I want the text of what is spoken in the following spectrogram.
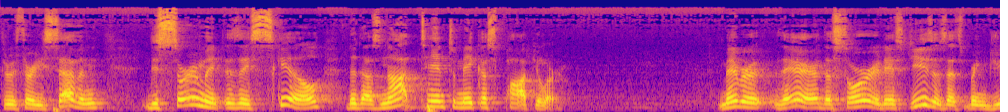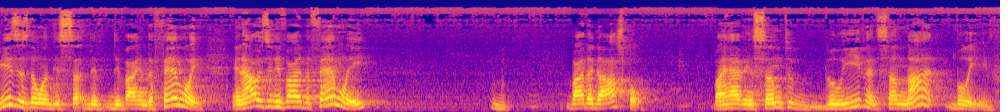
through 37. Discernment is a skill that does not tend to make us popular. Remember, there, the sword is Jesus that's bringing. Jesus the one dividing the family. And how is he divide the family? By the gospel. By having some to believe and some not believe.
